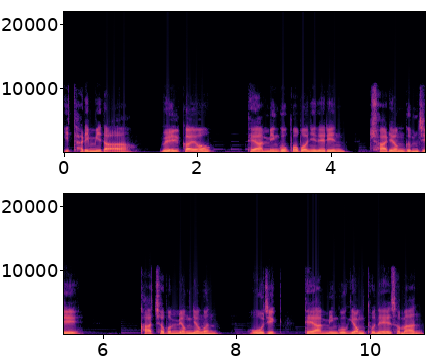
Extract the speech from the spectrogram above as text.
이탈입니다. 왜일까요? 대한민국 법원이 내린 촬영 금지, 가처분 명령은 오직 대한민국 영토 내에서만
